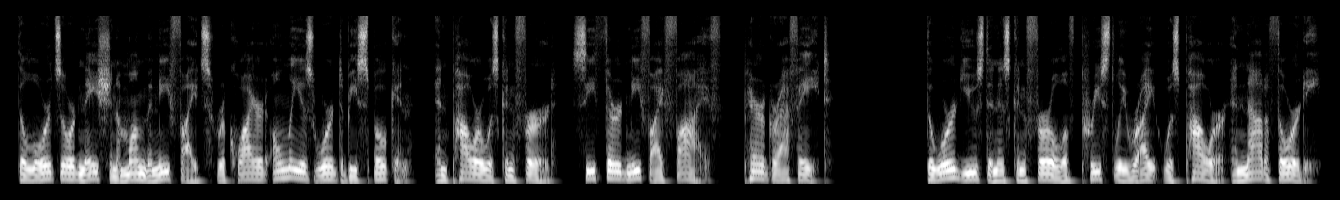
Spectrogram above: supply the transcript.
the Lord's ordination among the Nephites required only his word to be spoken, and power was conferred. See 3 Nephi 5, paragraph 8. The word used in his conferral of priestly right was power and not authority.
